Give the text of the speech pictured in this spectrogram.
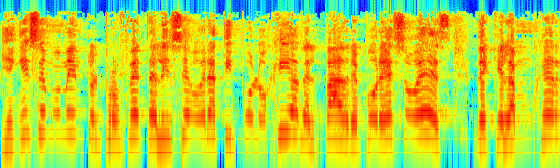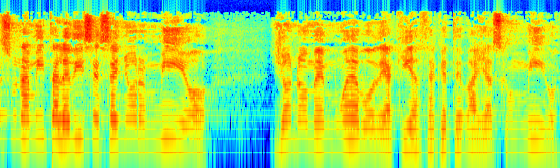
Y en ese momento el profeta Eliseo era tipología del Padre. Por eso es de que la mujer tsunamita le dice, Señor mío, yo no me muevo de aquí hasta que te vayas conmigo.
